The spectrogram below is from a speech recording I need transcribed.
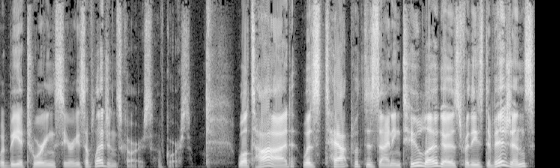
would be a touring series of Legends cars, of course. Well, Todd was tapped with designing two logos for these divisions,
